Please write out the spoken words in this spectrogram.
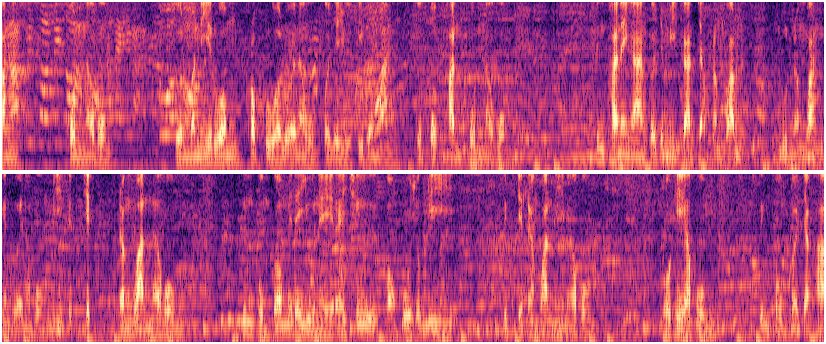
3,000 คนนะครับผม ส่วนวันนี้รวมครอบครัวด้วยนะผมก็จะอยู่ที่ประมาณเกือบ 6,000 คนนะครับผม ซึ่งภายในงานก็จะมีการจับรางวัล ลุ้นรางวัลกันด้วยนะผมมี 17 รางวัลนะผม ซึ่งผมก็ไม่ได้อยู่ในรายชื่อของผู้โชคดี 17 รางวัลนี้นะครับผม โอเคครับผม ซึ่งผมก็จะพา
